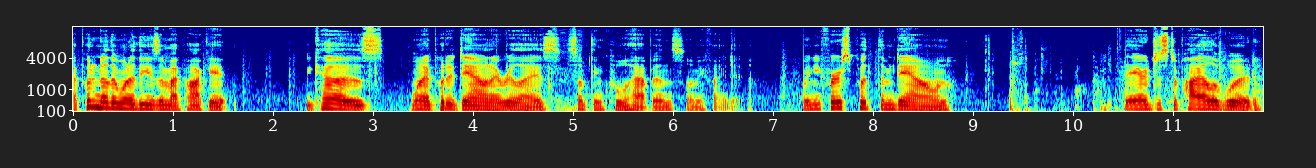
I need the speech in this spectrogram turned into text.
I put another one of these in my pocket because when I put it down, I realize something cool happens. Let me find it. When you first put them down, they are just a pile of wood.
